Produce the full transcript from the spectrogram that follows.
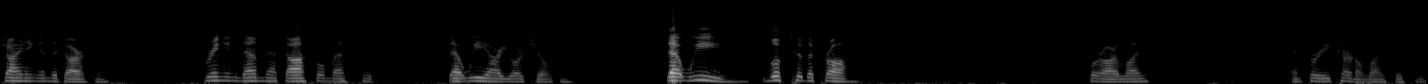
shining in the darkness, bringing them that gospel message that we are your children, that we look to the cross for our life and for eternal life with you.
